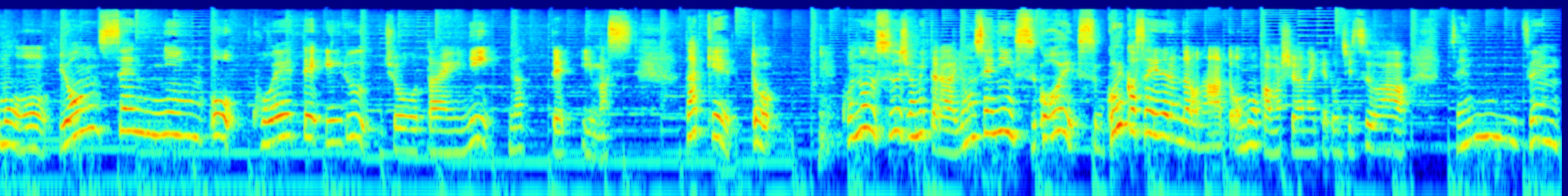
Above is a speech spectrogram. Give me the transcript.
もう4000人を超えている状態になっています。だけど、この数字を見たら4000人すごい、すごい稼いでるんだろうなと思うかもしれないけど、実は全然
